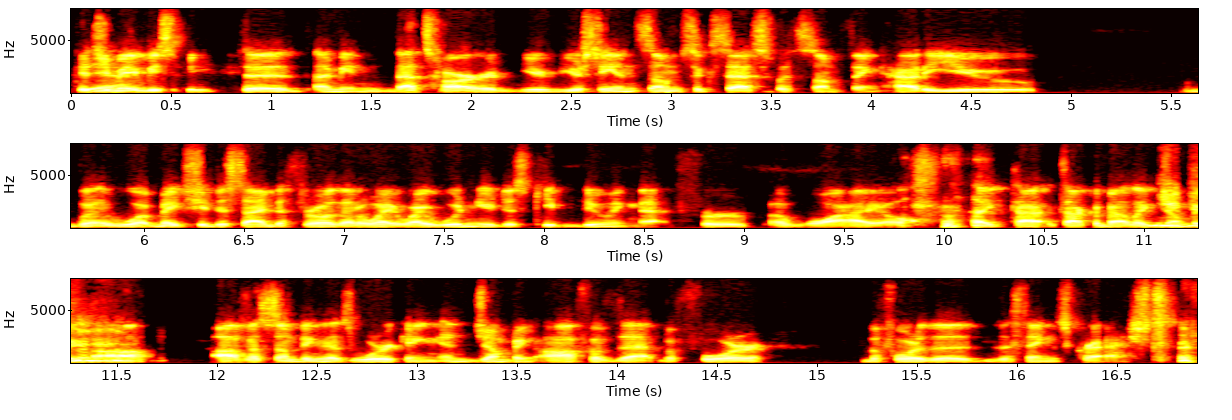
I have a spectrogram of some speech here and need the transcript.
could yeah. you maybe speak to? I mean, that's hard. You're you're seeing some success with something. How do you? What makes you decide to throw that away? Why wouldn't you just keep doing that for a while? like talk, talk about like jumping off off of something that's working and jumping off of that before before the the things crashed.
